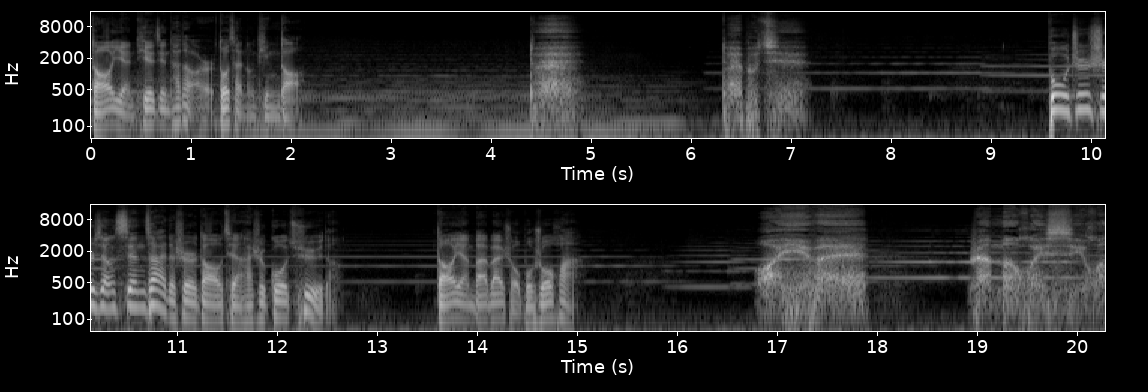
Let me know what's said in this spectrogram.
导演贴近他的耳朵，才能听到。对，对不起。不知是向现在的事道歉，还是过去的。导演摆摆手，不说话。我以为人们会喜欢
